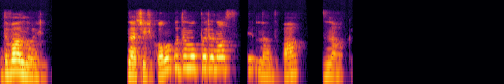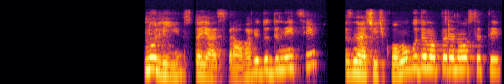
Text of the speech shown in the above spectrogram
2 нулі. Значить, кому будемо переносити на 2 знаки. Нулі стоять справа від одиниці, значить, кому будемо переносити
